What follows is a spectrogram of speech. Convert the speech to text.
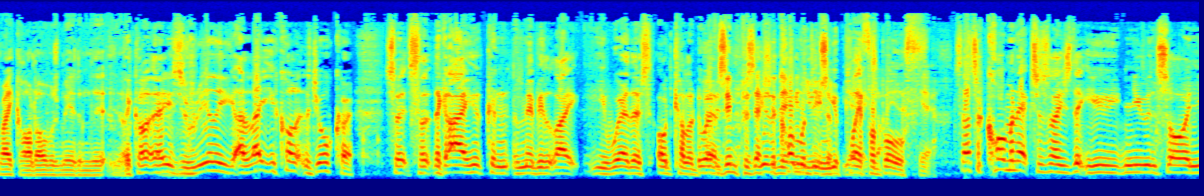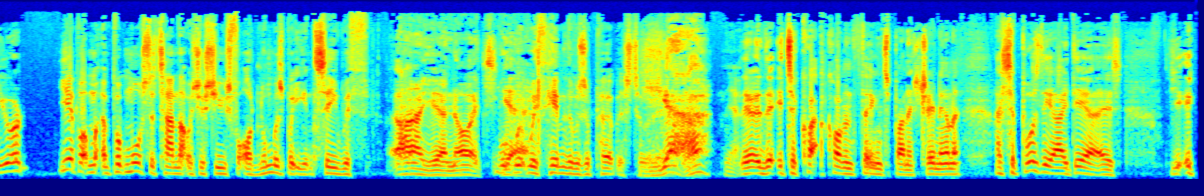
Rijkaard always made him the. You know, They call he's really, I like you call it the Joker. So it's the, guy who can maybe like you wear this odd coloured Whoever's dress. in possession, You're the comedy and you play Yeah, for exactly, both. yeah. So that's a common exercise that you knew and saw in your. Yeah, but but most of the time that was just used for odd numbers. But you can see with Ah, yeah, no, it's yeah. w- with him there was a purpose to it. Yeah, yeah. There- it's a quite a common thing in Spanish training, and I, suppose the idea is, you, it,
